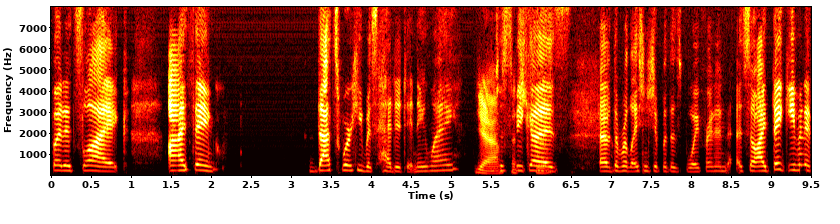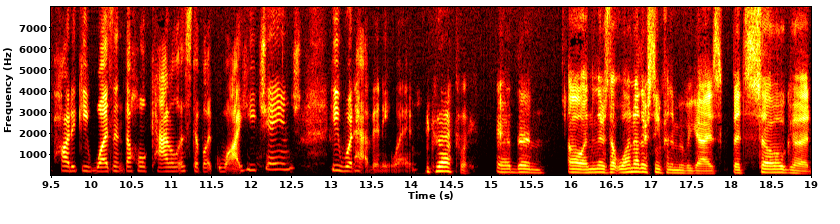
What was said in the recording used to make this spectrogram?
but it's like I think that's where he was headed anyway, yeah, just because of the relationship with his boyfriend, and uh, so I think even if Haruki wasn't the whole catalyst of like why he changed, he would have anyway. Exactly. And then oh, and then there's that one other scene from the movie, guys. That's so good.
